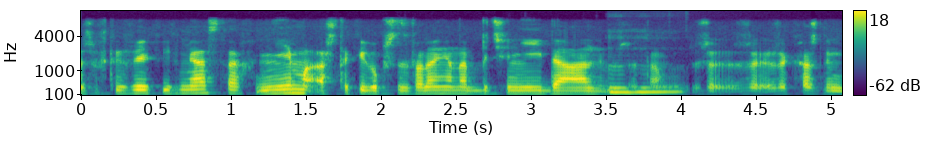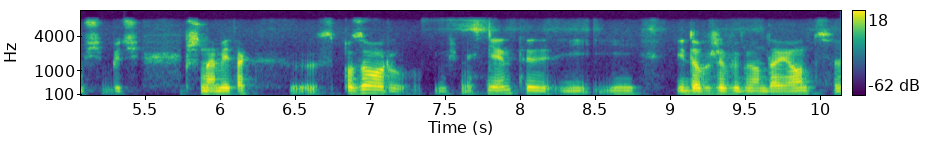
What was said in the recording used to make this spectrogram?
że w tych wielkich miastach nie ma aż takiego przyzwolenia na bycie nieidealnym, mhm. że, tam, mhm. że, że, że, każdy musi być przynajmniej tak z pozoru uśmiechnięty i, i, i dobrze wyglądający,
